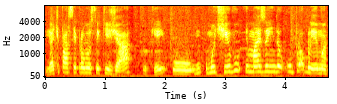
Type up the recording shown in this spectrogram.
Já te passei para você que já, ok? O, o motivo e mais ainda o problema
